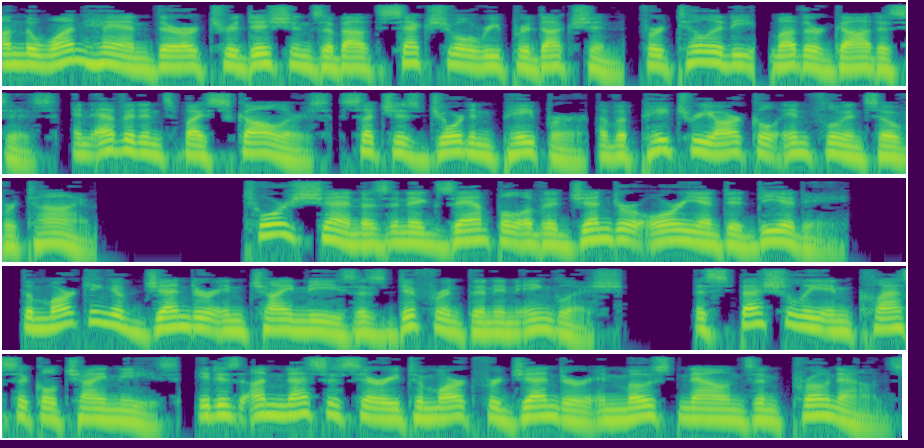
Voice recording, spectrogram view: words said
On the one hand there are traditions about sexual reproduction, fertility, mother goddesses, and evidence by scholars such as Jordan Paper of a patriarchal influence over time. Tu'er Shen is an example of a gender-oriented deity. The marking of gender in Chinese is different than in English. Especially in classical Chinese, it is unnecessary to mark for gender in most nouns and pronouns,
